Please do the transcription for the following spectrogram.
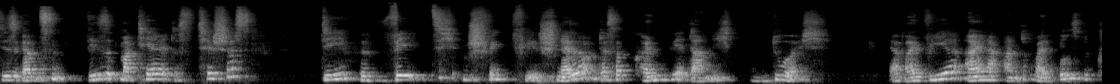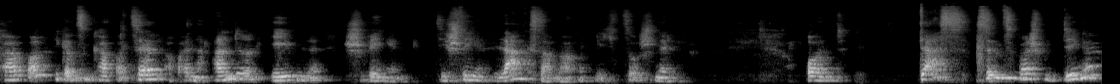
diese ganzen, diese Materie des Tisches, die bewegt sich und schwingt viel schneller und deshalb können wir da nicht durch. Ja, weil wir eine andere, weil unsere Körper, die ganzen Körperzellen auf einer anderen Ebene schwingen. Die schwingen langsamer und nicht so schnell. Und das sind zum Beispiel Dinge,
